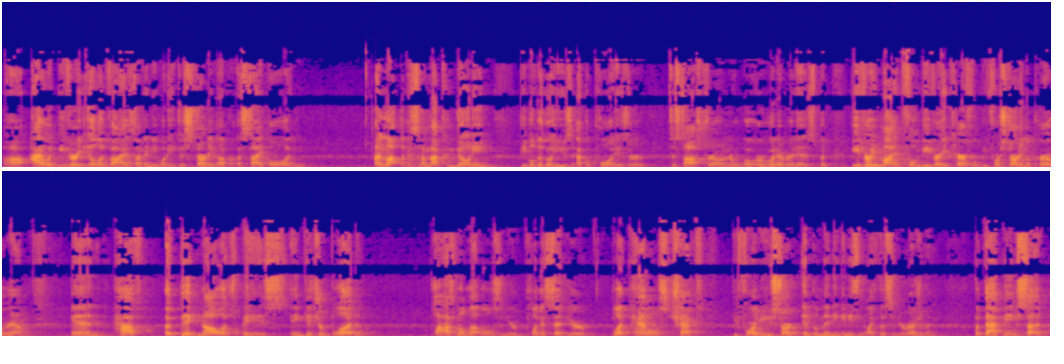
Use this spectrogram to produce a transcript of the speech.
uh, I would be very ill-advised on anybody just starting up a cycle. And I'm not, like I said, I'm not condoning people to go use equipoise or testosterone or, or whatever it is. But be very mindful and be very careful before starting a program and have a big knowledge base and get your blood plasma levels and your, like I said, your blood panels checked before you start implementing anything like this in your regimen. But that being said,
